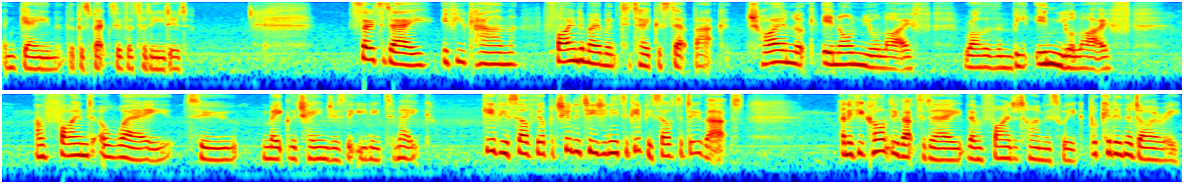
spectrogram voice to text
and gain the perspective that I needed. So, today, if you can, find a moment to take a step back, try and look in on your life rather than be in your life, and find a way to make the changes that you need to make. Give yourself the opportunities you need to give yourself to do that. And if you can't do that today, then find a time this week. Book it in the diary.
